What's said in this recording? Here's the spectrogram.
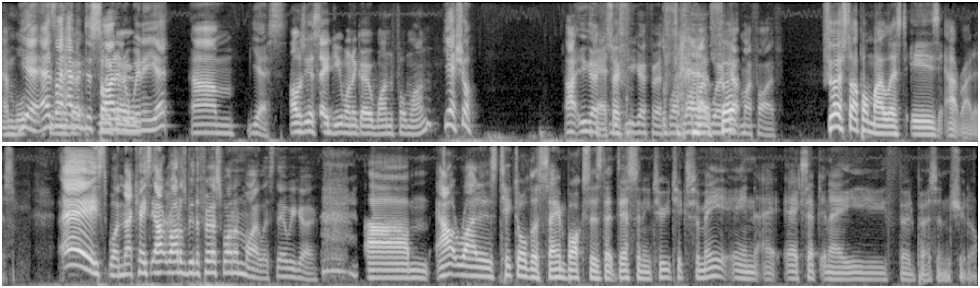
And we'll, Yeah, as I haven't go- decided wanna a winner yet. Um, yes. I was gonna say, do you want to go one for one? Yeah, sure. All right, you go. Okay, so you, you go first while, while I work out my five. First up on my list is Outriders. Hey, well, in that case, Outriders will be the first one on my list. There we go. Um, Outriders ticked all the same boxes that Destiny 2 ticks for me, in a, except in a third-person shooter.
